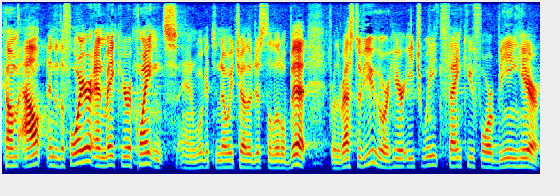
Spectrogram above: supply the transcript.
come out into the foyer and make your acquaintance, and we'll get to know each other just a little bit. For the rest of you who are here each week, thank you for being here.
